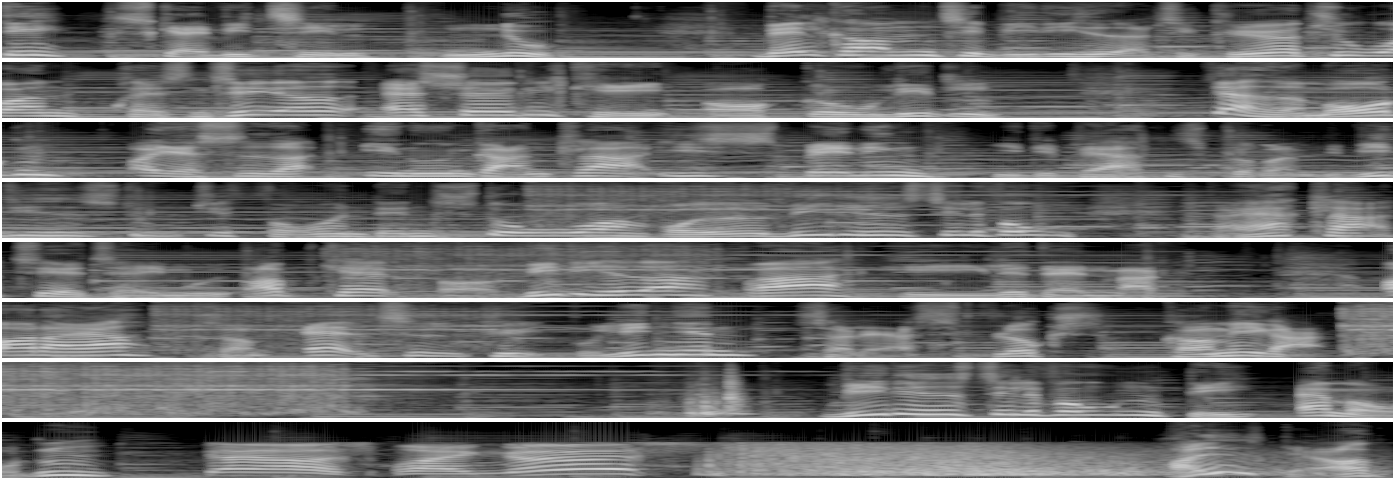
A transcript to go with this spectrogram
det skal vi til nu. Velkommen til Vittigheder til køreturen, præsenteret af Circle K og Go Little. Jeg hedder Morten, og jeg sidder endnu en gang klar i spænding i det verdensberømte vittighedsstudie foran den store røde vittighedstelefon, der er klar til at tage imod opkald og vittigheder fra hele Danmark. Og der er, som altid, kø på linjen, så lad os flux komme i gang. Vittighedstelefonen, det er Morten. Der springes! Hold da op.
